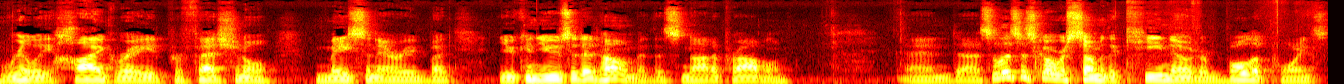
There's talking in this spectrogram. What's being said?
really high grade professional masonry, but you can use it at home. It's not a problem. And uh, so let's just go over some of the keynote or bullet points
